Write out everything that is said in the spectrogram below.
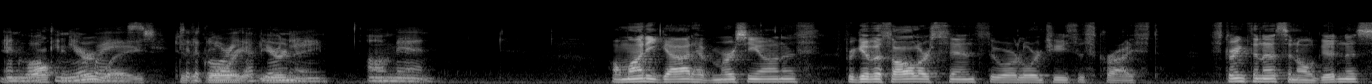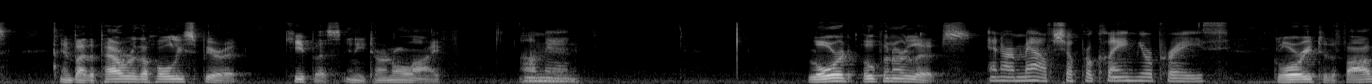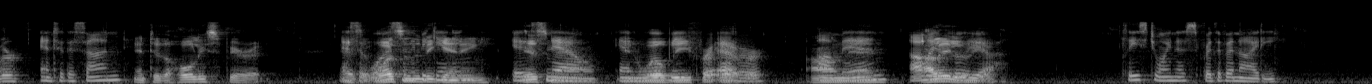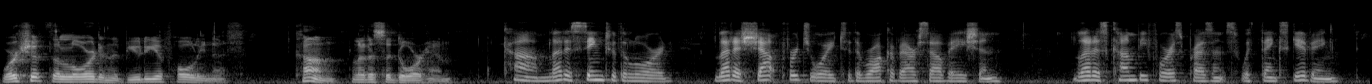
and walk in your ways to the glory of your name. Amen. Almighty God, have mercy on us. Forgive us all our sins through our Lord Jesus Christ. Strengthen us in all goodness, and by the power of the Holy Spirit, keep us in eternal life. Amen. Lord, open our lips, and our mouth shall proclaim your praise. Glory to the Father, and to the Son, and to the Holy Spirit as it was in the beginning, is now, and will be forever. Amen. Alleluia. Please join us for the Venite. Worship the Lord in the beauty of holiness. Come, let us adore him. Come, let us sing to the Lord. Let us shout for joy to the rock of our salvation. Let us come before his presence with thanksgiving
